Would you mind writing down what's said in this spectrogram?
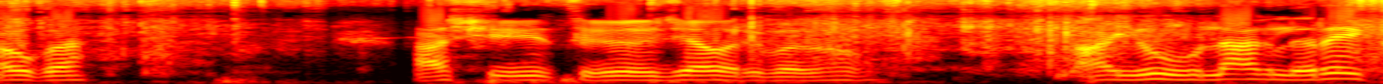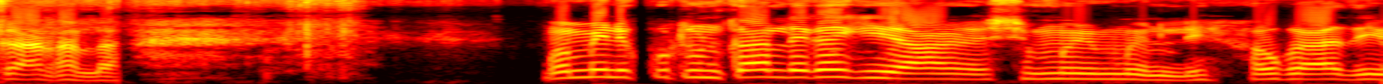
हो का? अशीच जेवारी बघा. हो आयु लागलं रे कानाला. मम्मीने कुठून काढले काय की अशी मम्मी म्हणली? हो का आधी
